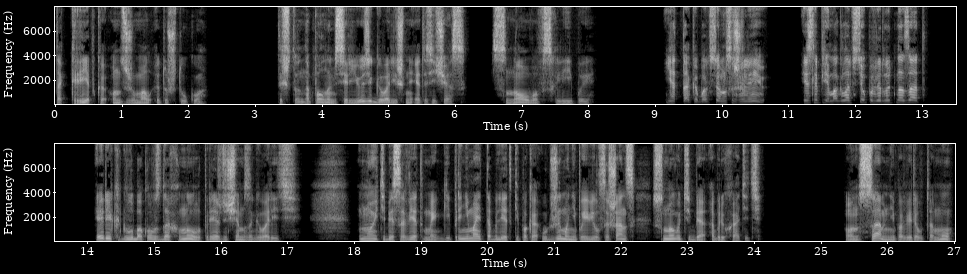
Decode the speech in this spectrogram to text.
Так крепко он сжимал эту штуку. «Ты что, на полном серьезе говоришь мне это сейчас?» Снова всхлипы. «Я так обо всем сожалею. Если б я могла все повернуть назад». Эрик глубоко вздохнул, прежде чем заговорить. «Мой тебе совет, Мэгги, принимай таблетки, пока у Джима не появился шанс снова тебя обрюхатить. Он сам не поверил тому,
